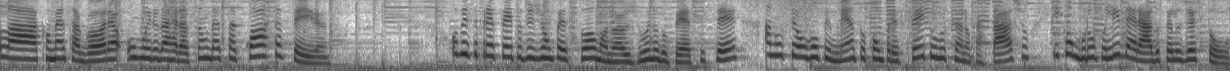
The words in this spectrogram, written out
Olá, começa agora o Moído da Redação desta quarta-feira. O vice-prefeito de João Pessoa, Manuel Júnior, do PSC, anunciou o rompimento com o prefeito Luciano Cartacho e com o grupo liderado pelo gestor.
